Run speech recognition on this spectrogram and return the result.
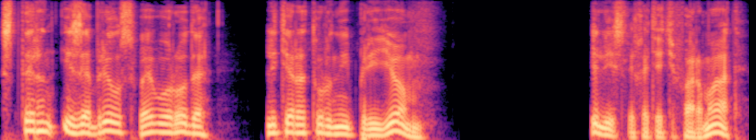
Стерн изобрел своего рода литературный прием, или, если хотите, формат,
